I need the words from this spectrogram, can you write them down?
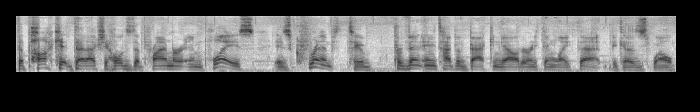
the pocket that actually holds the primer in place is crimped to prevent any type of backing out or anything like that because, well,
